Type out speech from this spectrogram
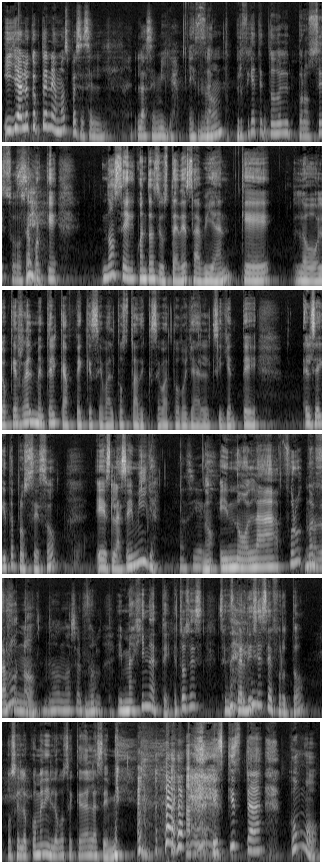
Y ya lo que obtenemos, pues, es el, la semilla. Exacto. Pero fíjate todo el proceso, o sea, porque no sé cuántas de ustedes sabían que lo, lo, que es realmente el café que se va al tostado y que se va todo ya el siguiente, el siguiente proceso es la semilla. Así es. ¿no? Y no la, fruta no, el fruto. No, no, no es el fruto. Imagínate. Entonces, ¿se desperdicia ese fruto? ¿O se lo comen y luego se queda la semilla? es que está, ¿cómo?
